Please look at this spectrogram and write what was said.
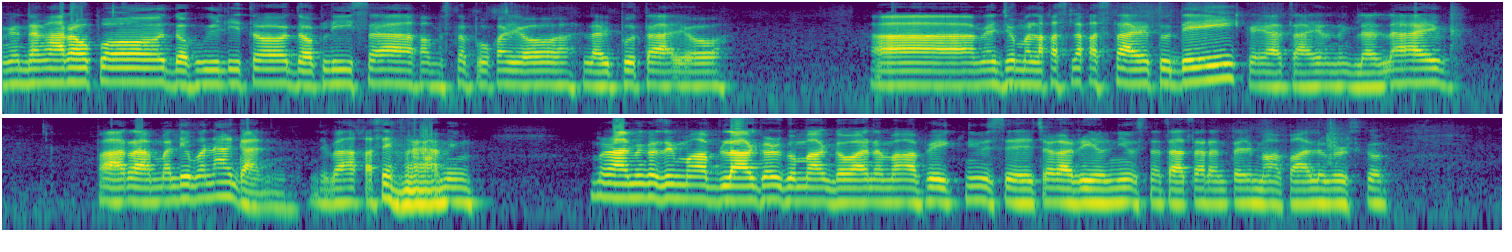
Magandang araw po, Doc Willie to, Doc Lisa, kamusta po kayo? Live po tayo. Ah, medyo malakas-lakas tayo today, kaya tayo nagla-live para maliwanagan, 'di ba? Kasi maraming maraming kasi mga vlogger gumagawa ng mga fake news eh, tsaka real news na tataranta yung mga followers ko.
